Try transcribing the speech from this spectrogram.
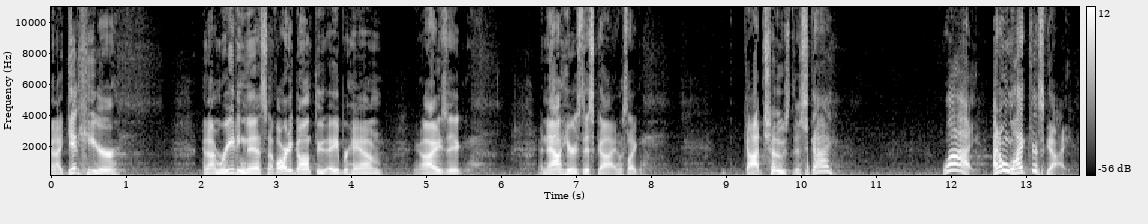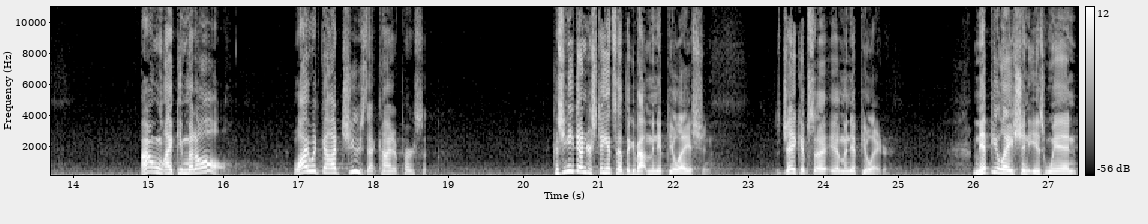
And I get here, and I'm reading this, and I've already gone through Abraham, Isaac, and now here's this guy. And I was like, God chose this guy? Why? I don't like this guy. I don't like him at all. Why would God choose that kind of person? Because you need to understand something about manipulation. Jacob's a, a manipulator. Manipulation is when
